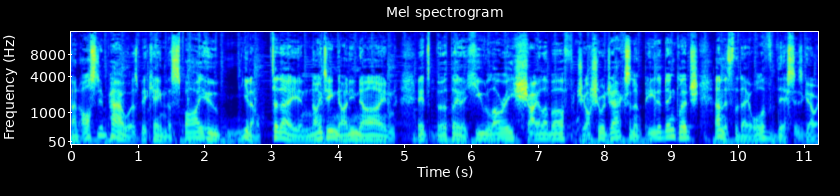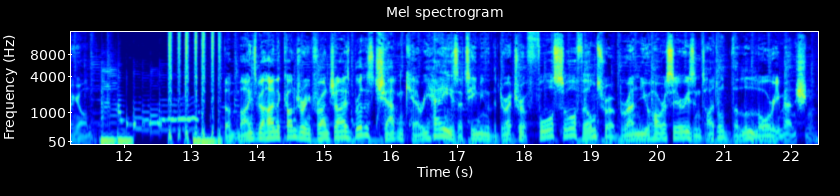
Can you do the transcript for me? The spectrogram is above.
And Austin Powers became the spy who, you know, today in 1999. It's birthday to Hugh Laurie, Shia LaBeouf, Joshua Jackson, and Peter Dinklage. And it's the day all of this is going on. The minds behind the Conjuring franchise, brothers Chad and Carey Hayes, are teaming with the director of four Saw films for a brand new horror series entitled The LaLaurie Mansion.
